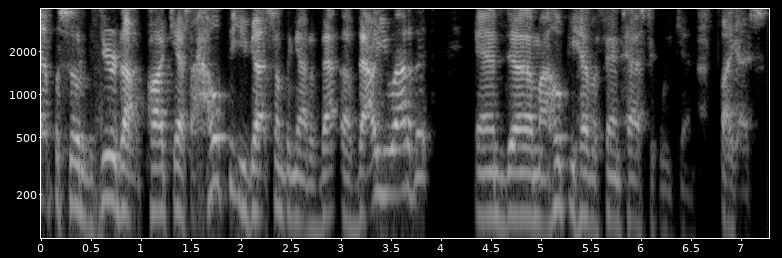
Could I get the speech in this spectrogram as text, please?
episode of the Dear Doc podcast. I hope that you got something out of that, uh, value out of it. And um, I hope you have a fantastic weekend. Bye, guys.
